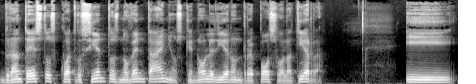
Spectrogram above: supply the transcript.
durante estos 490 años que no le dieron reposo a la tierra. Y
